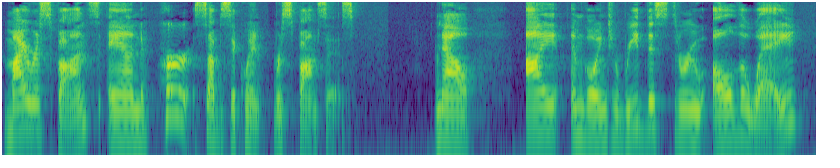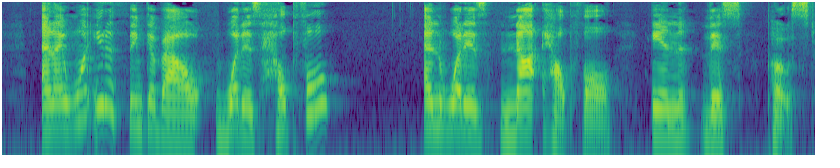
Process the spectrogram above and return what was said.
my response and her subsequent responses. Now, I am going to read this through all the way, and I want you to think about what is helpful and what is not helpful in this post.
